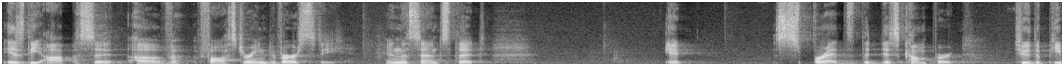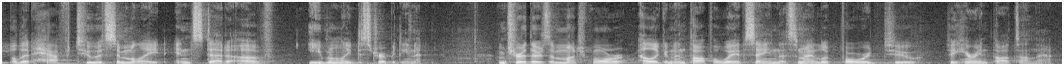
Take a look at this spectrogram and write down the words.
is the opposite of fostering diversity in the sense that it spreads the discomfort to the people that have to assimilate instead of evenly distributing it. I'm sure there's a much more elegant and thoughtful way of saying this, and I look forward to, to hearing thoughts on that.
